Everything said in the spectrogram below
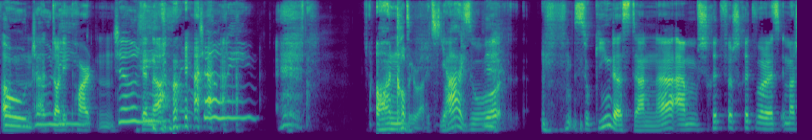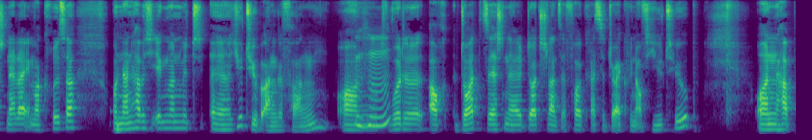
Oh, Von, Jolene. Äh, Dolly Parton. Jolene. Genau. Jolene. Und Copyright. ja, so, so ging das dann. Ne? Ähm, Schritt für Schritt wurde es immer schneller, immer größer. Und dann habe ich irgendwann mit äh, YouTube angefangen und Mhm. wurde auch dort sehr schnell Deutschlands erfolgreichste Drag Queen auf YouTube und habe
